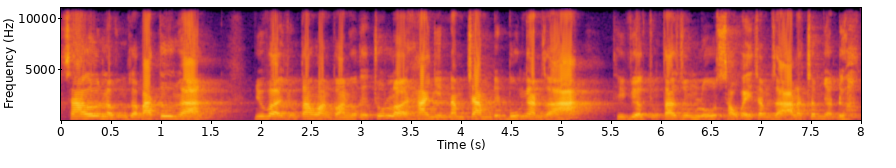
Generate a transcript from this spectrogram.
xa hơn là vùng giá 34 ngàn. Như vậy chúng ta hoàn toàn có thể chốt lời 2.500 đến 4.000 giá thì việc chúng ta dừng lỗ 6-700 giá là chấp nhận được.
